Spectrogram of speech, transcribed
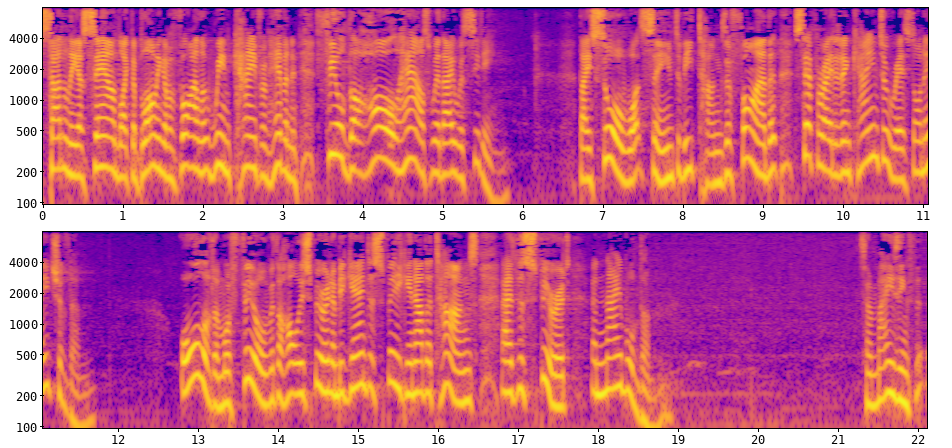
Suddenly a sound like the blowing of a violent wind came from heaven and filled the whole house where they were sitting. they saw what seemed to be tongues of fire that separated and came to rest on each of them. All of them were filled with the Holy Spirit and began to speak in other tongues as the Spirit enabled them. It's an amazing th-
